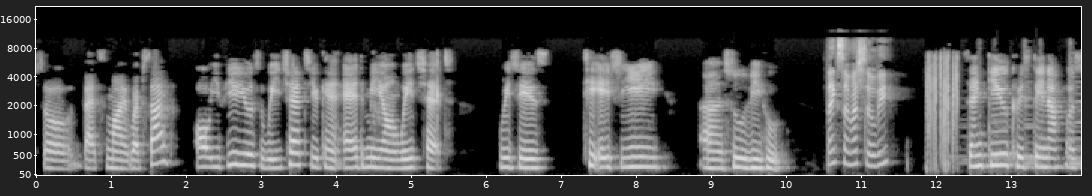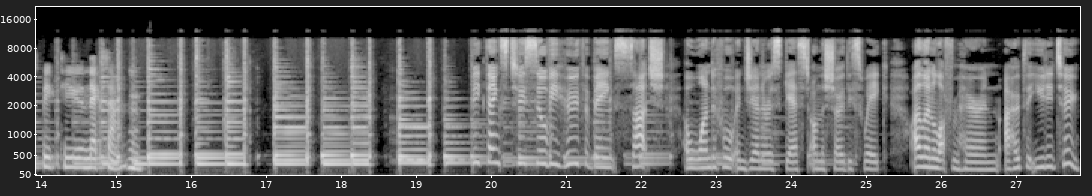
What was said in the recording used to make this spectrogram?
So that's my website. Or if you use WeChat, you can add me on WeChat, which is T-H-E uh, Sylvie Hu. Thanks so much, Sylvie. Thank you, Christina. I'll speak to you next time. Mm. Thanks to Sylvie Hu for being such a wonderful and generous guest on the show this week. I learned a lot from her and I hope that you did too.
